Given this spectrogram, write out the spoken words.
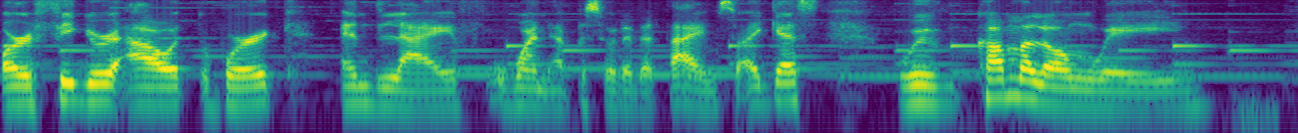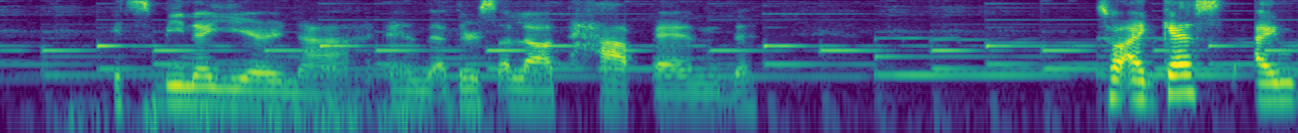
or figure out work and life one episode at a time. So I guess we've come a long way. It's been a year na and there's a lot happened. So I guess I'm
